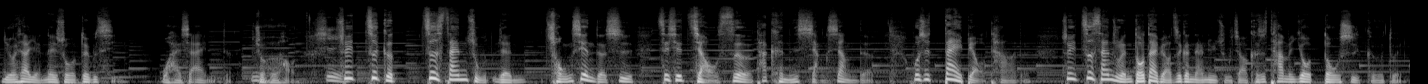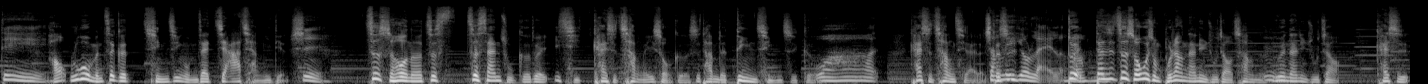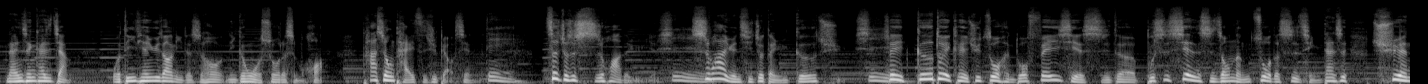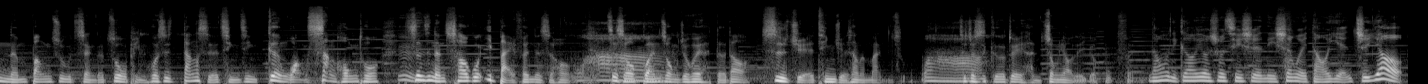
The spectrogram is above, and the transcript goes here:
流下眼泪说：“对不起。”我还是爱你的，就和好了。是，所以这个这三组人重现的是这些角色他可能想象的，或是代表他的。所以这三组人都代表这个男女主角，可是他们又都是歌队。对，好，如果我们这个情境我们再加强一点，是这时候呢，这这三组歌队一起开始唱了一首歌，是他们的定情之歌。哇，开始唱起来了，张力又来了。对，但是这时候为什么不让男女主角唱呢？因为男女主角开始，男生开始讲。我第一天遇到你的时候，你跟我说了什么话？他是用台词去表现的，对，这就是诗化的语言。是诗化语言其实就等于歌曲，是。所以歌队可以去做很多非写实的，不是现实中能做的事情，但是却能帮助整个作品或是当时的情境更往上烘托，甚至能超过一百分的时候，哇！这时候观众就会得到视觉、听觉上的满足。哇！这就是歌队很重要的一个部分。然后你刚刚又说，其实你身为导演，只要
